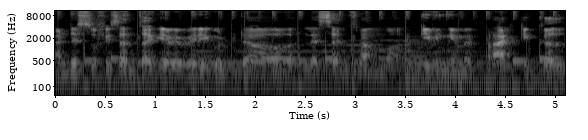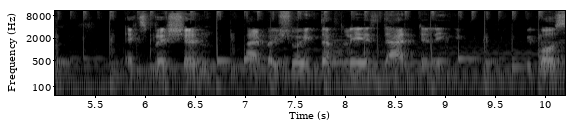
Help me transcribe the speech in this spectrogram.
And the sufi santa gave a very good uh, lesson from uh, giving him a practical expression and by showing the place than telling him. Because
